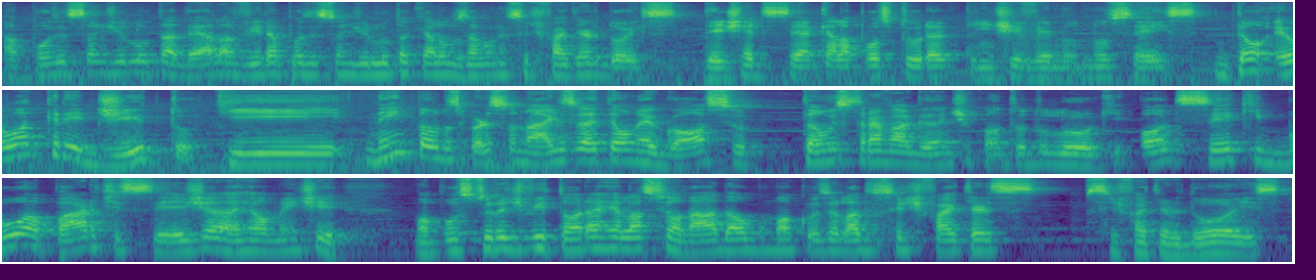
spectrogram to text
a posição de luta dela vira a posição de luta que ela usava no Street Fighter 2. Deixa de ser aquela postura que a gente vê no, no 6. Então eu acredito que nem todos os personagens vai ter um negócio tão extravagante quanto o do Luke. Pode ser que boa parte seja realmente uma postura de vitória relacionada a alguma coisa lá do Street Fighter Street Fighter 2,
